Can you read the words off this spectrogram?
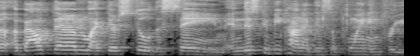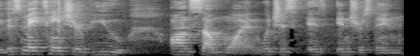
uh, about them. Like they're still the same. And this could be kind of disappointing for you. This may taint your view on someone, which is, is interesting.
